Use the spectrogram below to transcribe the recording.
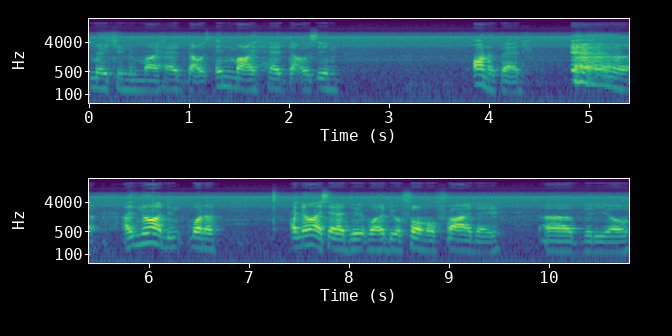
making in my head, that was in my head, that was in on a bed. I know I didn't want to. I know I said I didn't want to do a formal Friday uh, video,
